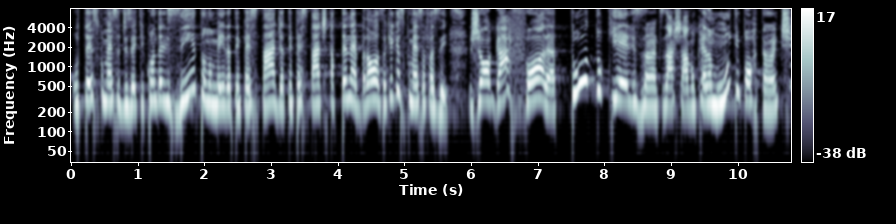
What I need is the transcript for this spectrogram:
o texto começa a dizer que quando eles entram no meio da tempestade, a tempestade está tenebrosa, o que, que eles começam a fazer? Jogar fora tudo que eles antes achavam que era muito importante,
